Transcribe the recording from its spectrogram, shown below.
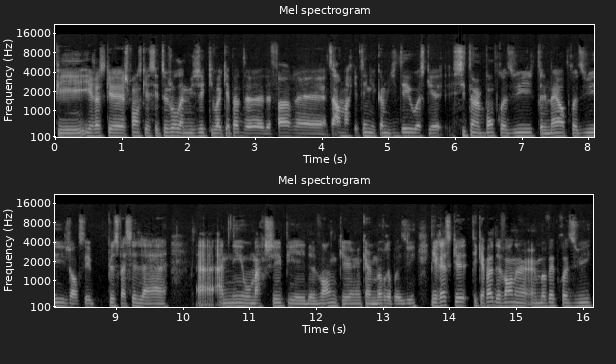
Puis il reste que je pense que c'est toujours la musique qui va être capable de, de faire. Euh, en marketing, comme l'idée où est-ce que si tu as un bon produit, tu as le meilleur produit, genre c'est plus facile à, à, amener au marché puis de vendre qu'un mauvais produit. Il reste que tu es capable de vendre un mauvais produit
